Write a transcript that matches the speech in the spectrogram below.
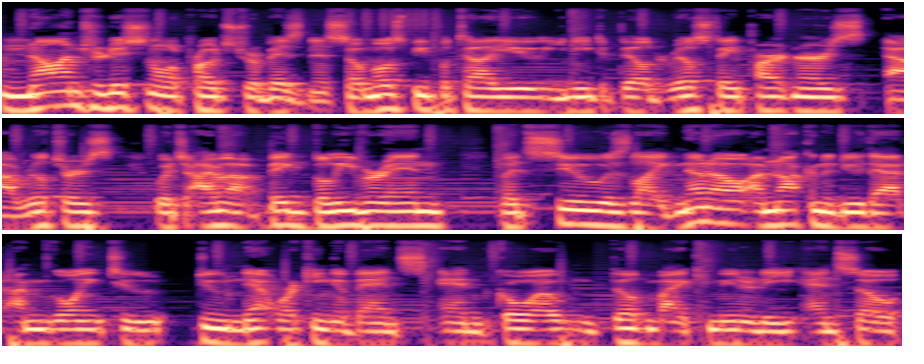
non-traditional approach to a business. So most people tell you you need to build real estate partners, uh, realtors, which I'm a big believer in. But Sue was like, no, no, I'm not going to do that. I'm going to do networking events and go out and build my community. And so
